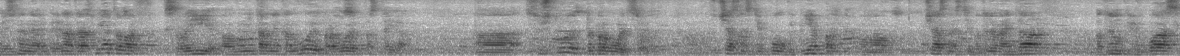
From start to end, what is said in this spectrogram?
Весны Рената Ахметова свои а, гуманитарные конвои проводит постоянно. А, Существуют добровольцы, в частности полк Днепр, а, в частности батальон Айдар, батальон Кривбас,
